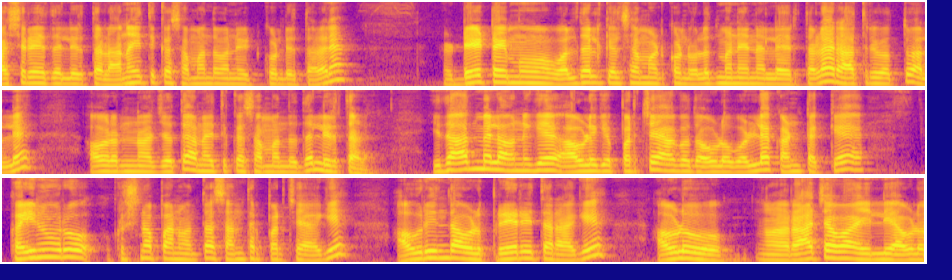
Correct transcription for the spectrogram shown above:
ಆಶ್ರಯದಲ್ಲಿರ್ತಾಳೆ. ಅನೈತಿಕ ಸಂಬಂಧವನ್ನು ಇಟ್ಕೊಂಡಿರ್ತಾಳೆ. ಡೇ ಟೈಮು ಹೊಲದಲ್ಲಿ ಕೆಲಸ ಮಾಡ್ಕೊಂಡು ಹೊಲದ ಮನೆಯಲ್ಲೇ ಇರ್ತಾಳೆ. ರಾತ್ರಿ ಹೊತ್ತು ಅಲ್ಲೇ ಅವರನ್ನ ಜೊತೆ ಅನೈತಿಕ ಸಂಬಂಧದಲ್ಲಿ ಇರ್ತಾಳೆ ಇದಾದಮೇಲೆ ಅವನಿಗೆ, ಅವಳಿಗೆ ಪರಿಚಯ ಆಗೋದು ಅವಳು ಒಳ್ಳೆ ಕಂಠಕ್ಕೆ ಕೈನೂರು ಕೃಷ್ಣಪ್ಪ ಅನ್ನುವಂಥ ಸಂತರ ಪರಿಚಯ ಆಗಿ ಅವರಿಂದ ಅವಳು ಪ್ರೇರಿತರಾಗಿ ಅವಳು ರಾಚವ ಇಲ್ಲಿ ಅವಳು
